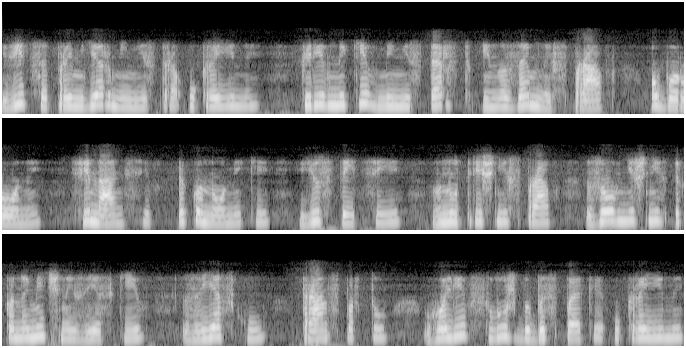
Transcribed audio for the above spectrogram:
віце-прем'єр-міністра України, керівників Міністерств іноземних справ, оборони, фінансів, економіки, юстиції, внутрішніх справ, зовнішніх економічних зв'язків, зв'язку, транспорту, голів Служби безпеки України,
